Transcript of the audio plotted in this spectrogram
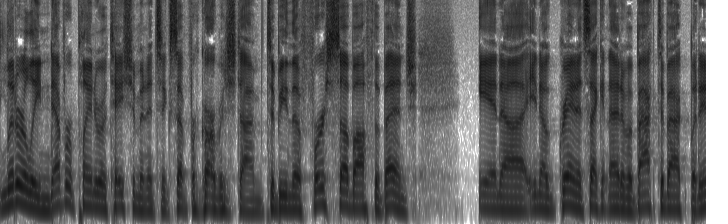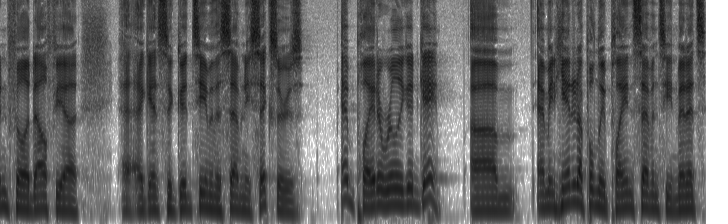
literally never playing rotation minutes except for garbage time to being the first sub off the bench in uh, you know, granted second night of a back to back, but in Philadelphia against a good team in the 76ers and played a really good game. Um, I mean, he ended up only playing 17 minutes,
